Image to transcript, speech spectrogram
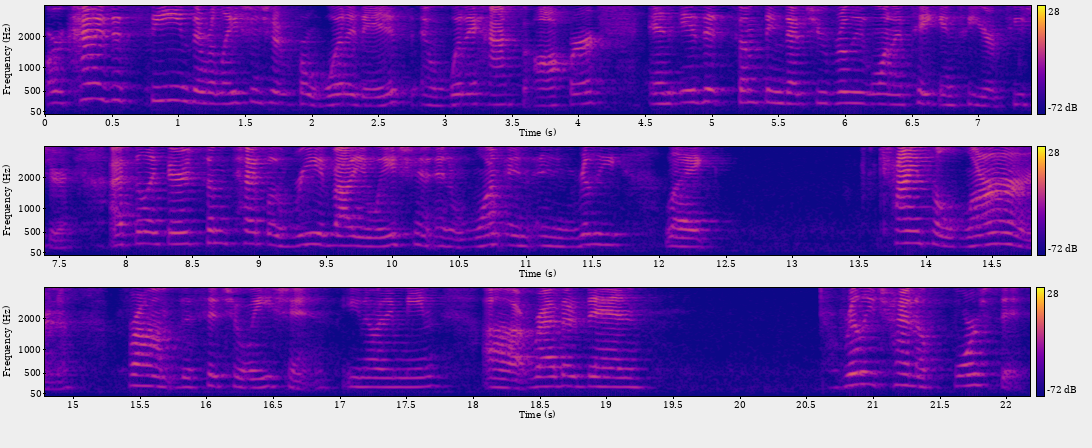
or kind of just seeing the relationship for what it is and what it has to offer and is it something that you really want to take into your future i feel like there's some type of reevaluation and one and, and really like trying to learn from the situation you know what i mean uh, rather than really trying to force it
